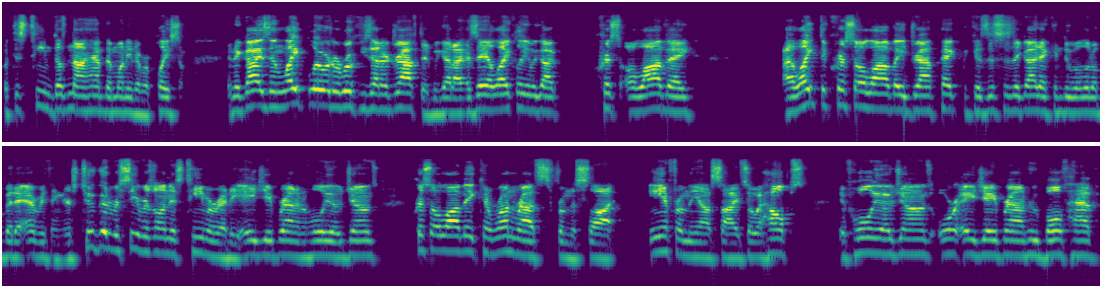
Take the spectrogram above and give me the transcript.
but this team does not have the money to replace them. And the guys in light blue are the rookies that are drafted. We got Isaiah Likely, we got Chris Olave, I like the Chris Olave draft pick because this is a guy that can do a little bit of everything. There's two good receivers on this team already, AJ Brown and Julio Jones. Chris Olave can run routes from the slot and from the outside, so it helps if Julio Jones or AJ Brown, who both have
